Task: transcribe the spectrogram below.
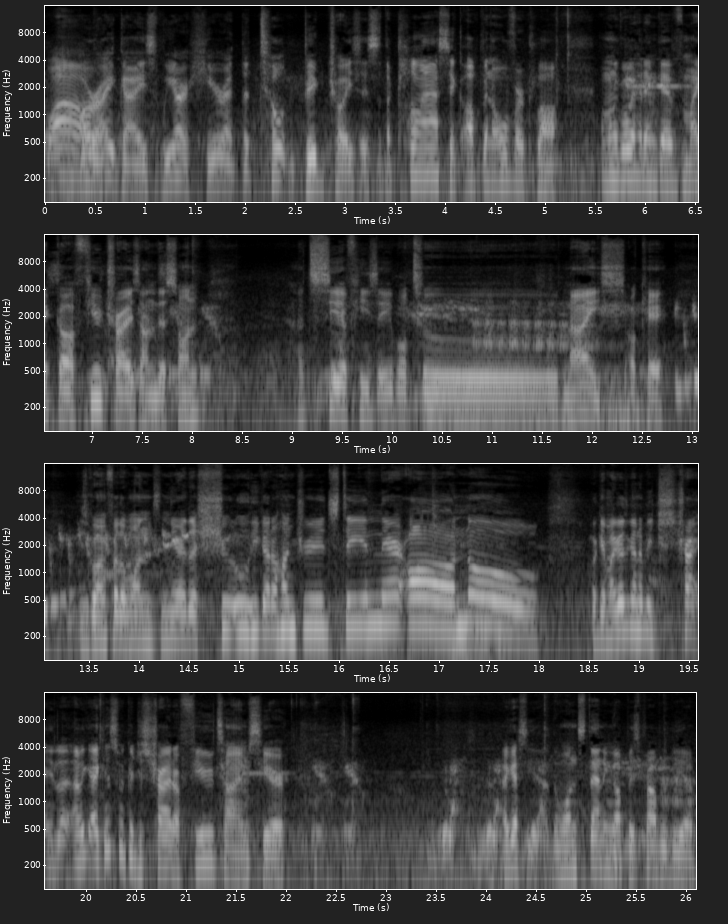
Wow. All right, guys, we are here at the Tilt Big Choice. This is the classic up and over claw. I'm going to go ahead and give Micah a few tries on this one. Let's see if he's able to... Nice. Okay. He's going for the ones near the shoe. He got 100. Stay in there. Oh, no. Okay, my guy's going to be trying... I guess we could just try it a few times here. I guess, yeah, the one standing up is probably a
